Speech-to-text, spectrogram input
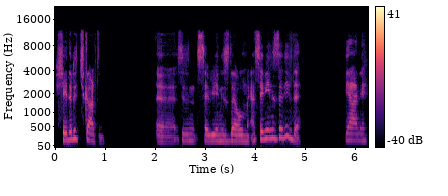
şeyleri çıkartın. E, sizin seviyenizde olmayan, yani seviyenizde değil de yani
